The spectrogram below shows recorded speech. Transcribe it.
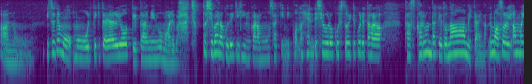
あの、いつでももう降りてきたらやるよっていうタイミングもあれば、ちょっとしばらくできひんからもう先にこの辺で収録しといてくれたら助かるんだけどなーみたいな。で、まあそれあんま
